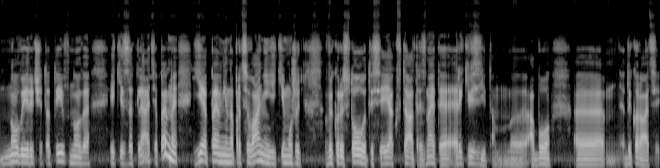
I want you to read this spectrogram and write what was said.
Новий речитатив, нове якісь закляття. Певне, є певні напрацювання, які можуть використовуватися як в театрі, знаєте, реквізит е, або е, декорації.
